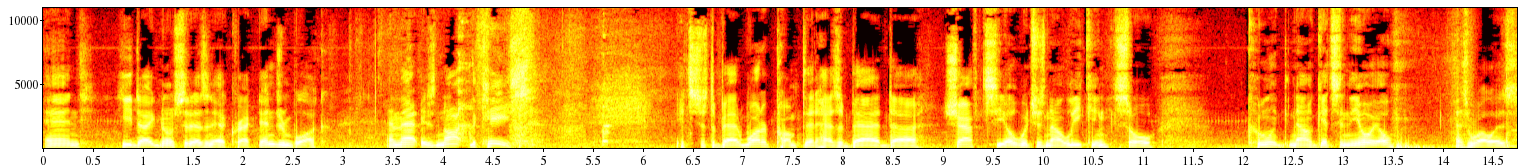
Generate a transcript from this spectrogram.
And he diagnosed it as an, a cracked engine block. And that is not the case. It's just a bad water pump that has a bad uh, shaft seal, which is now leaking. So coolant now gets in the oil, as well as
